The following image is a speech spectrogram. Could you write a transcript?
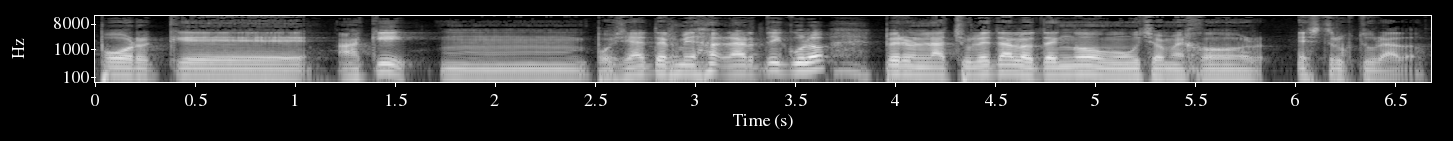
porque aquí, mm, pues ya he terminado el artículo, pero en la chuleta lo tengo mucho mejor estructurado.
